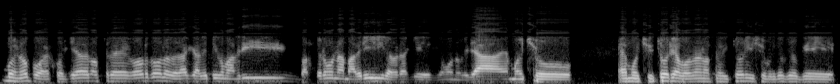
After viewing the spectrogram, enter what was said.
Bueno, pues cualquiera de los tres gordos, la verdad que Atlético Madrid, Barcelona, Madrid, la verdad que, que bueno, que ya hemos hecho hemos hecho historia, volvemos a hacer historia y sobre todo creo que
